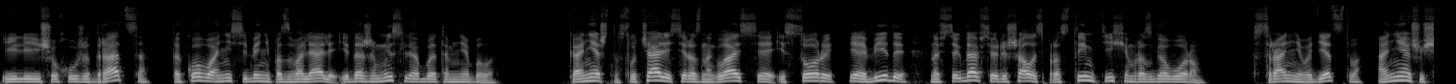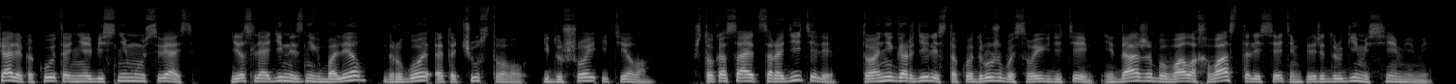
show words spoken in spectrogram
или еще хуже драться, такого они себе не позволяли и даже мысли об этом не было. Конечно, случались и разногласия, и ссоры, и обиды, но всегда все решалось простым, тихим разговором. С раннего детства они ощущали какую-то необъяснимую связь. Если один из них болел, другой это чувствовал и душой, и телом. Что касается родителей, то они гордились такой дружбой своих детей и даже бывало хвастались этим перед другими семьями.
